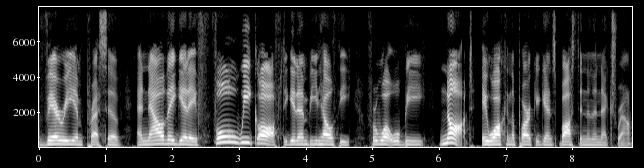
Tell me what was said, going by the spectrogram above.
very impressive. And now they get a full week off to get Embiid healthy for what will be not a walk in the park against Boston in the next round.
